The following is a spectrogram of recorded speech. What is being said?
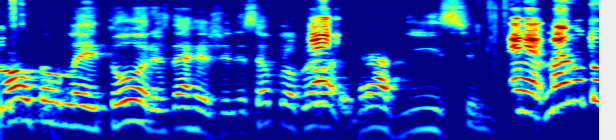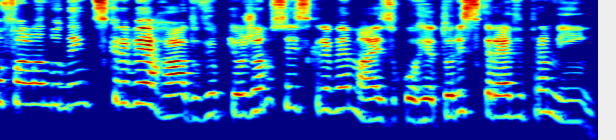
faltam leitores, né, Regina? Esse é um problema é, gravíssimo. É, mas eu não estou falando nem de escrever errado, viu? Porque eu já não sei escrever mais. O corretor escreve para mim.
